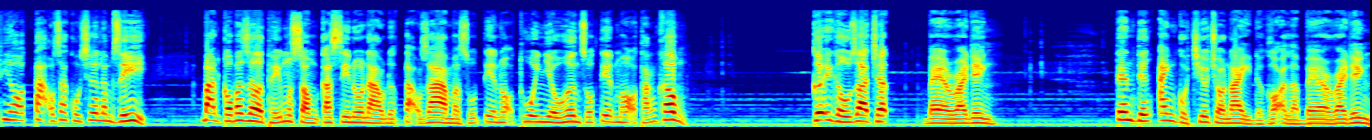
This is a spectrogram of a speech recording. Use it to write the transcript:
thì họ tạo ra cuộc chơi làm gì? Bạn có bao giờ thấy một sòng casino nào được tạo ra mà số tiền họ thua nhiều hơn số tiền mà họ thắng không? Cưỡi gấu ra trận, bear riding. Tên tiếng Anh của chiêu trò này được gọi là bear riding,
